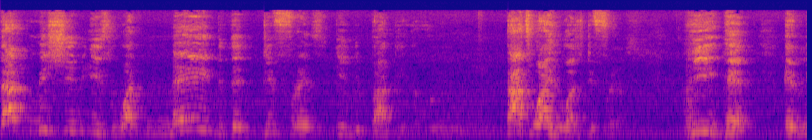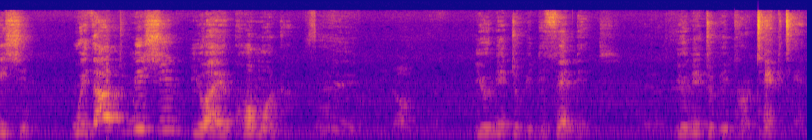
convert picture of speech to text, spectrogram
that mission is what made the difference in Babylon. That's why he was different. He had a mission. Without mission, you are a commoner. You need to be defended. You need to be protected.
